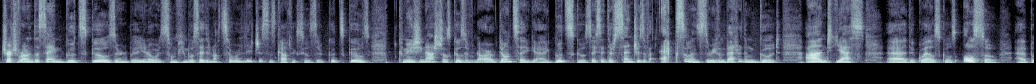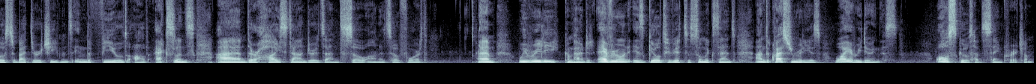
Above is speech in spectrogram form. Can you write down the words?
Church of Ireland, the same, good schools. They're, you know, some people say they're not so religious as Catholic schools. They're good schools. Community national schools are, don't say uh, good schools. They say they're centres of excellence. They're even better than good. And yes, uh, the Gael schools also uh, boast about their achievements in the field of excellence and their high standards and so on and so forth. Um, we really compound it. Everyone is guilty of it to some extent. And the question really is, why are we doing this? All schools have the same curriculum.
